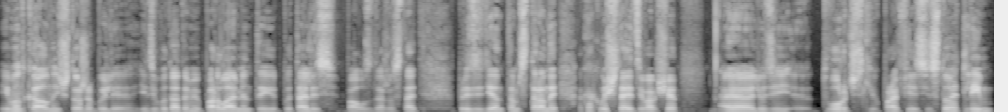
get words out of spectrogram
Иван Калныч тоже были и депутатами парламента, и пытались, Паулс, даже стать президентом страны. А как вы считаете, вообще э, люди э, творческих профессий, стоит ли им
